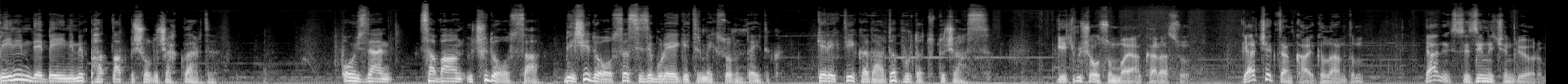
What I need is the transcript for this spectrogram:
benim de beynimi patlatmış olacaklardı. O yüzden sabahın üçü de olsa Beşi de olsa sizi buraya getirmek zorundaydık. Gerektiği kadar da burada tutacağız. Geçmiş olsun Bayan Karasu. Gerçekten kaygılandım. Yani sizin için diyorum.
